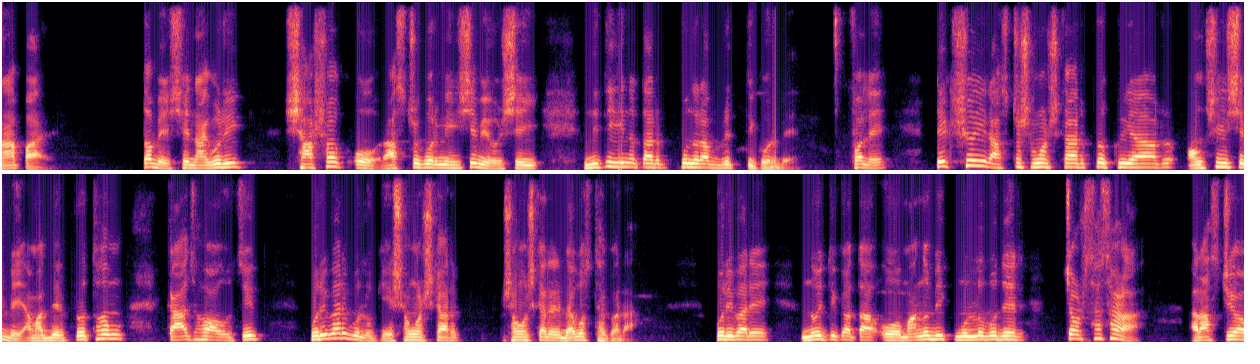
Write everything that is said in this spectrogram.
না পায়, তবে সে নাগরিক, শাসক ও রাষ্ট্রকর্মী হিসেবেও সেই নীতিহীনতার পুনরাবৃত্তি করবে। ফলে টেকসই রাষ্ট্র সংস্কার প্রক্রিয়ার অংশ হিসেবে আমাদের প্রথম কাজ হওয়া উচিত পরিবারগুলোকে সংস্কার, সংস্কারের ব্যবস্থা করা। পরিবারে নৈতিকতা ও মানবিক মূল্যবোধের চর্চা ছাড়া রাষ্ট্রীয়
